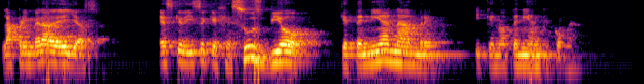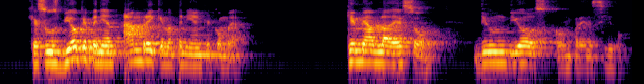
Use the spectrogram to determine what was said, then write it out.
La primera de ellas es que dice que Jesús vio que tenían hambre y que no tenían que comer. Jesús vio que tenían hambre y que no tenían que comer. ¿Qué me habla de eso? De un Dios comprensivo,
